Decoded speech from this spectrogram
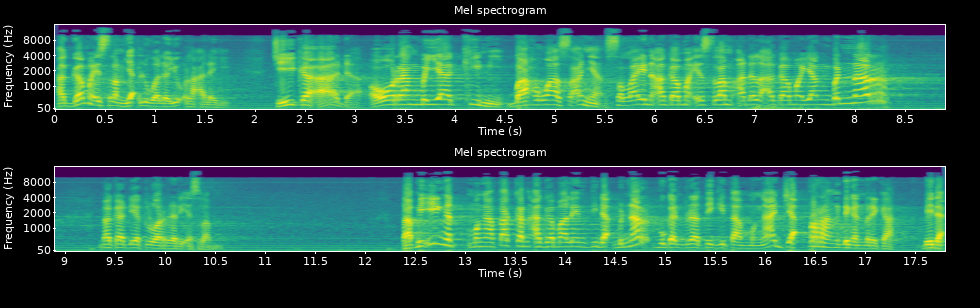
agama Islam ya'lu wa la yu'la alaihi jika ada orang meyakini bahwasanya selain agama Islam adalah agama yang benar, maka dia keluar dari Islam. Tapi ingat, mengatakan agama lain tidak benar bukan berarti kita mengajak perang dengan mereka. Beda.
